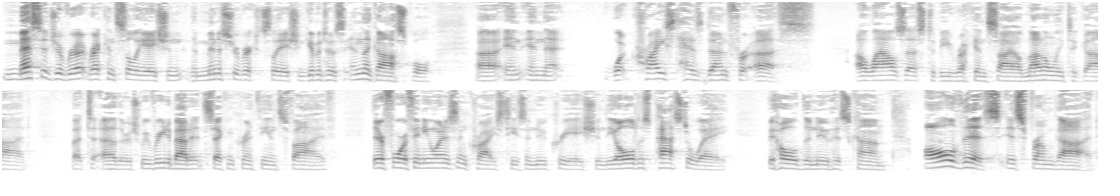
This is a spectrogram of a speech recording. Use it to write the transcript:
message of re- reconciliation, the ministry of reconciliation given to us in the gospel, uh, in, in that what Christ has done for us allows us to be reconciled not only to God, but to others. We read about it in 2 Corinthians 5. Therefore, if anyone is in Christ, he's a new creation. The old has passed away. Behold, the new has come. All this is from God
